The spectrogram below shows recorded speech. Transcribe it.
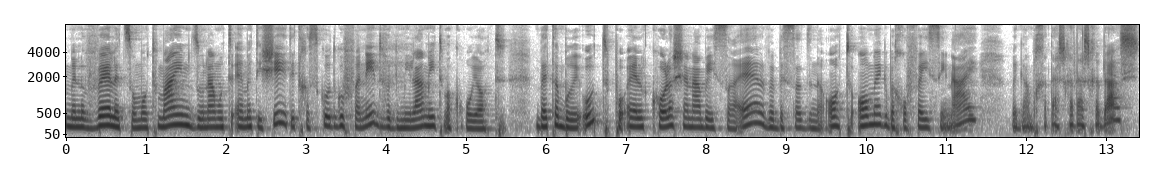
מלווה לתשומות מים, תזונה מותאמת אישית, התחזקות גופנית וגמילה מהתמכרויות. בית הבריאות פועל כל השנה בישראל ובסדנאות עומק בחופי סיני, וגם חדש, חדש, חדש,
